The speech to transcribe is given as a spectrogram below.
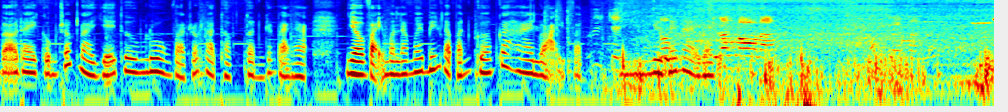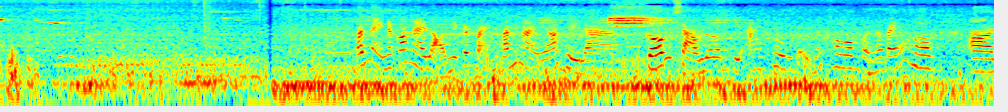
ở đây cũng rất là dễ thương luôn và rất là thật tình các bạn ạ à. nhờ vậy mà Lan mới biết là bánh cơm có hai loại và như thế này đây bánh này nó có hai loại như các bạn bánh này á, thì là cớm xào lên thì ăn hương vị nó thơm và nó béo hơn à,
